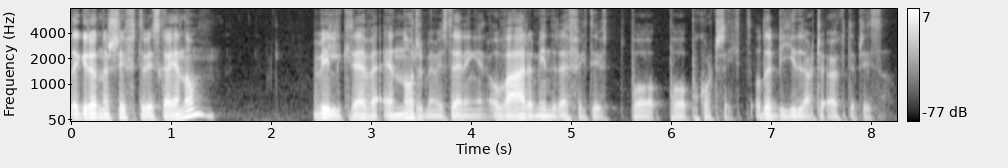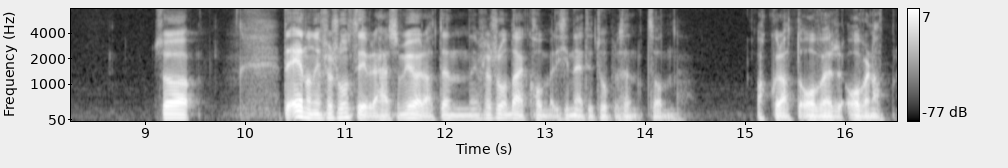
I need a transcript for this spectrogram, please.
det grønne skiftet vi skal gjennom, vil kreve enorme investeringer og være mindre effektivt på, på, på kort sikt. Og det bidrar til økte priser. Så det er noen inflasjonsdrivere her som gjør at den inflasjonen der kommer ikke ned til 2% sånn akkurat over, over natten.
